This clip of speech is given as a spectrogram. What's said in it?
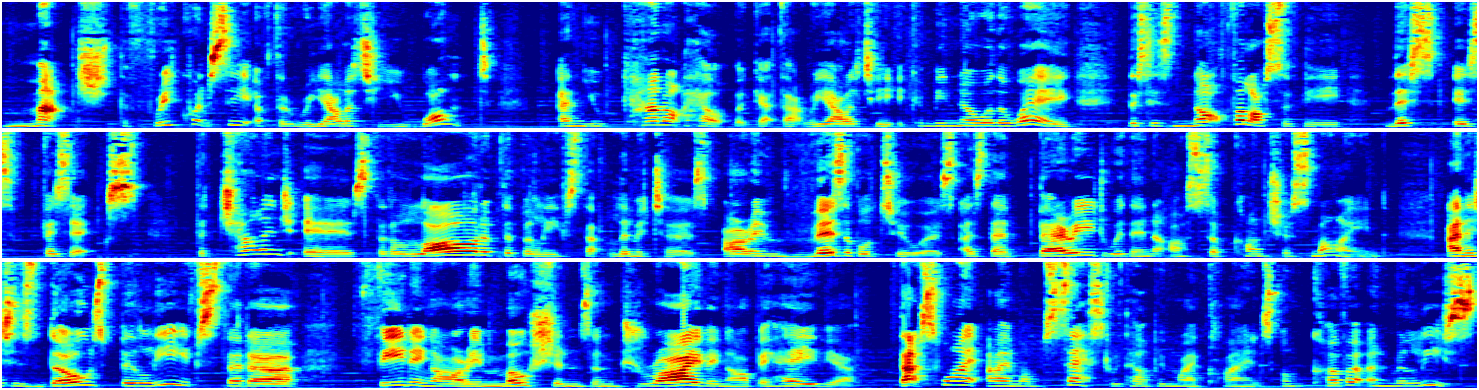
match the frequency of the reality you want, and you cannot help but get that reality. It can be no other way. This is not philosophy, this is physics. The challenge is that a lot of the beliefs that limit us are invisible to us as they're buried within our subconscious mind. And it is those beliefs that are feeding our emotions and driving our behavior. That's why I'm obsessed with helping my clients uncover and release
